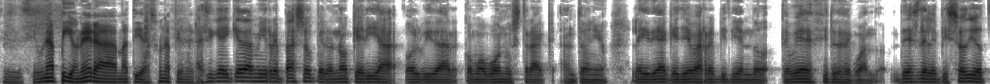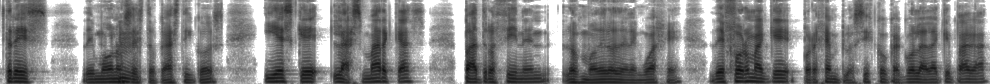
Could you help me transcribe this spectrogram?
Sí, sí, una pionera, Matías, una pionera. Así que ahí queda mi repaso, pero no quería olvidar como bonus track, Antonio, la idea que llevas repitiendo, te voy a decir desde cuándo, desde el episodio 3 de monos mm. estocásticos y es que las marcas patrocinen los modelos de lenguaje, de forma que, por ejemplo, si es Coca-Cola la que paga,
